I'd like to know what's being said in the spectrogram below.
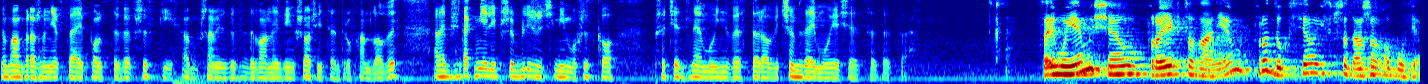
no mam wrażenie, w całej Polsce we wszystkich, albo przynajmniej w zdecydowanej większości centrów handlowych, ale byśmy tak mieli przybliżyć mimo wszystko przeciętnemu inwestorowi, czym zajmuje się CCC. Zajmujemy się projektowaniem, produkcją i sprzedażą obuwia.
